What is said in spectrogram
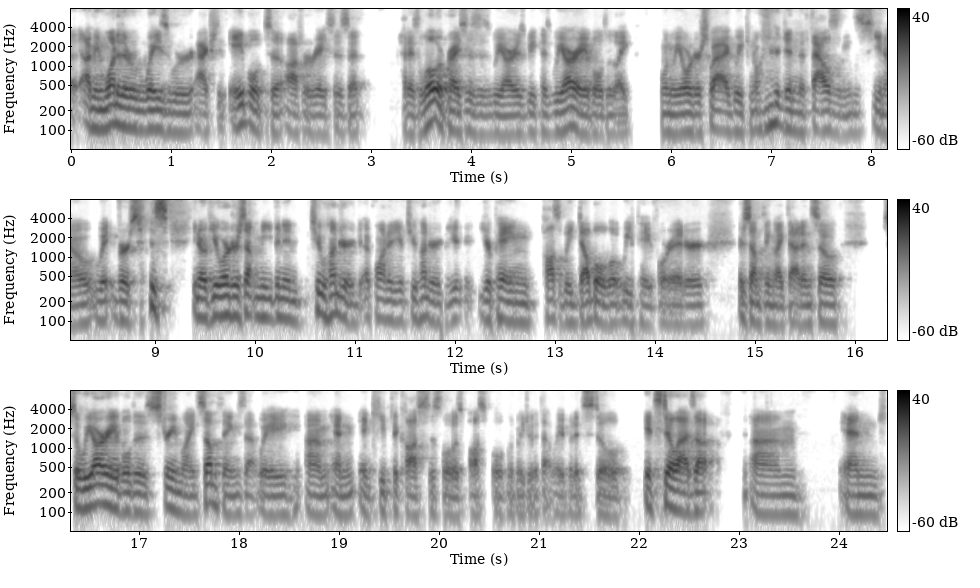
uh, i mean one of the ways we're actually able to offer races at at as lower prices as we are is because we are able to like when we order swag we can order it in the thousands you know versus you know if you order something even in 200 a quantity of 200 you're, paying possibly double what we pay for it or or something like that. And so so we are able to streamline some things that way um, and and keep the costs as low as possible when we do it that way but it still it still adds up. Um, and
